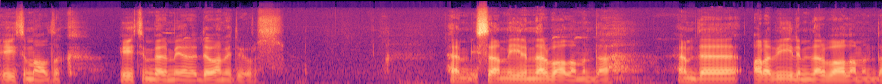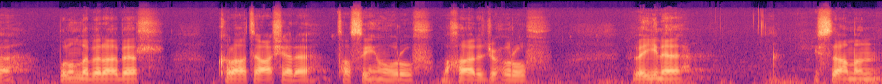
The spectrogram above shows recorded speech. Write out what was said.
eğitim aldık. Eğitim vermeye de devam ediyoruz hem İslami ilimler bağlamında hem de Arabi ilimler bağlamında bununla beraber kıraat-ı aşere, tasih huruf, maharici huruf ve yine İslam'ın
